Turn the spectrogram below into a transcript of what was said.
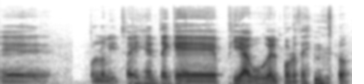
Eh, por lo visto hay gente que espía a Google por dentro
